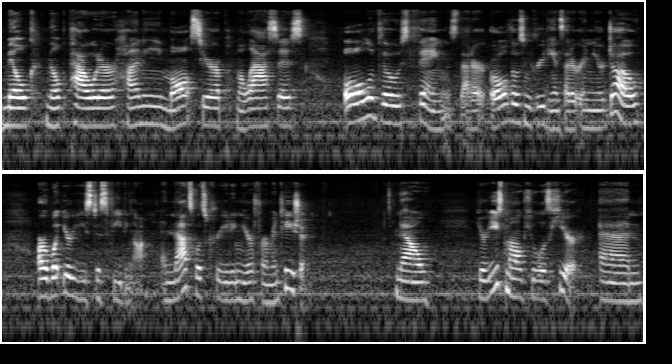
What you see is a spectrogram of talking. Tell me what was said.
milk, milk powder, honey, malt syrup, molasses, all of those things that are, all those ingredients that are in your dough are what your yeast is feeding on. And that's what's creating your fermentation. Now, your yeast molecule is here and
